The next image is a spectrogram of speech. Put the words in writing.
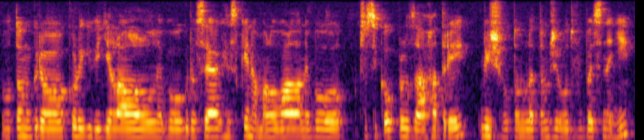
o tom, kdo kolik vydělal, nebo kdo se jak hezky namaloval, nebo co si koupil záhadry, když o tomhle tom život vůbec není.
